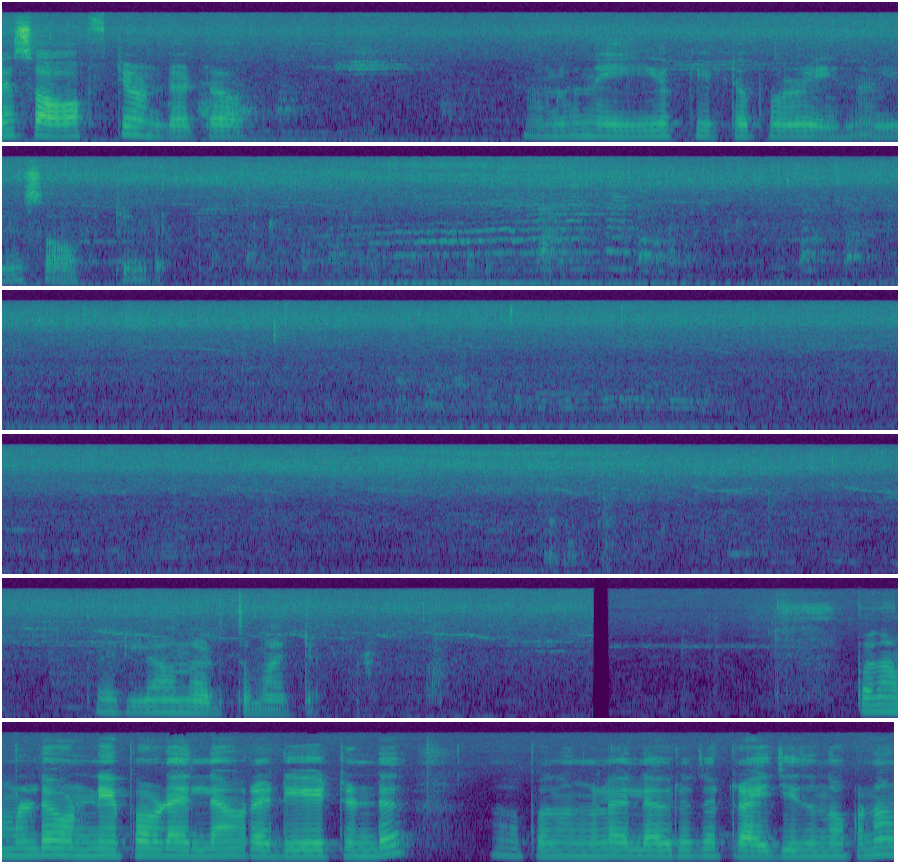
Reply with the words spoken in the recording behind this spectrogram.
നല്ല സോഫ്റ്റ് ഉണ്ട് കേട്ടോ. നമ്മൾ നെയ്യൊക്കെ ഇട്ടപ്പോഴേ നല്ല സോഫ്റ്റ് ഉണ്ട്. എല്ലാം ഒന്ന് എടുത്ത് മാറ്റാം. അപ്പോൾ നമ്മളുടെ ഉണ്ണിയപ്പം അവിടെ എല്ലാം റെഡി ആയിട്ടുണ്ട്. അപ്പോൾ നിങ്ങൾ എല്ലാവരും ഇത് ട്രൈ ചെയ്ത് നോക്കണം.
